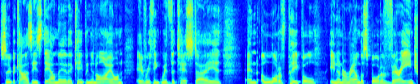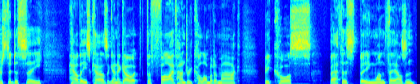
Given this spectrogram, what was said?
Supercars is down there. They're keeping an eye on everything with the test day. And a lot of people in and around the sport are very interested to see how these cars are going to go at the 500 kilometre mark because Bathurst being 1000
